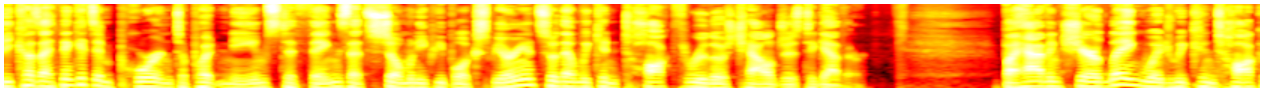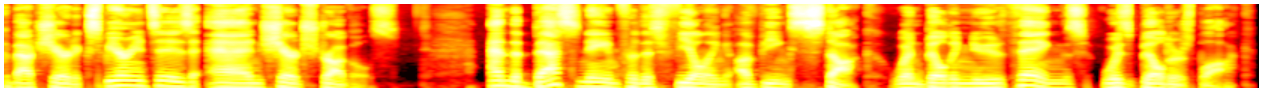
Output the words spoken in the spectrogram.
Because I think it's important to put names to things that so many people experience so then we can talk through those challenges together. By having shared language, we can talk about shared experiences and shared struggles. And the best name for this feeling of being stuck when building new things was Builder's Block.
